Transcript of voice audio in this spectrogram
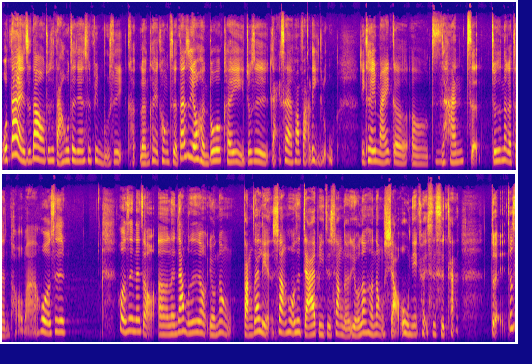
我大也知道，就是打呼这件事并不是可人可以控制的，但是有很多可以就是改善的方法，例如。你可以买一个呃止鼾枕，就是那个枕头嘛，或者是，或者是那种呃，人家不是有有那种绑在脸上或者是夹在鼻子上的，有任何那种小物，你也可以试试看。对，就是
